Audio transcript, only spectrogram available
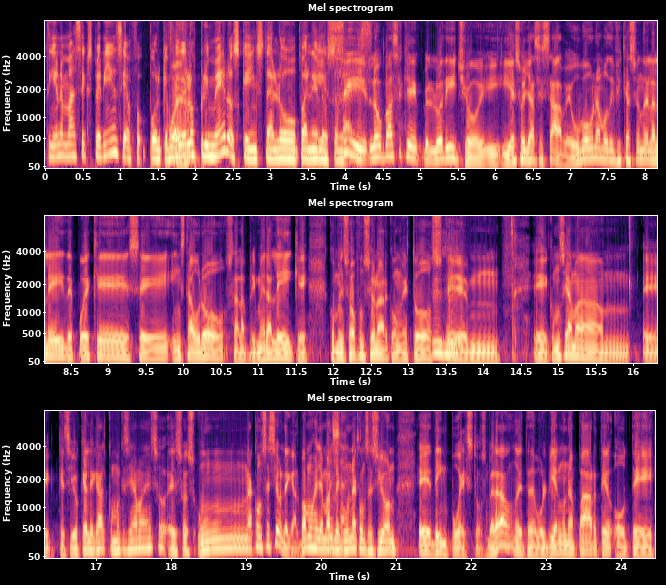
tiene más experiencia porque fue de los primeros que instaló paneles solares. Sí, lo que pasa es que lo he dicho y, y eso ya se sabe. Hubo una modificación de la ley después que se instauró, o sea, la primera ley que comenzó a funcionar con estos, eh, eh, ¿cómo se llama? Mm, Eh, que si yo qué legal, ¿cómo es que se llama eso? Eso es una concesión legal. Vamos a llamarle Exacto. una concesión eh, de impuestos, ¿verdad? Donde te devolvían una parte o te,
